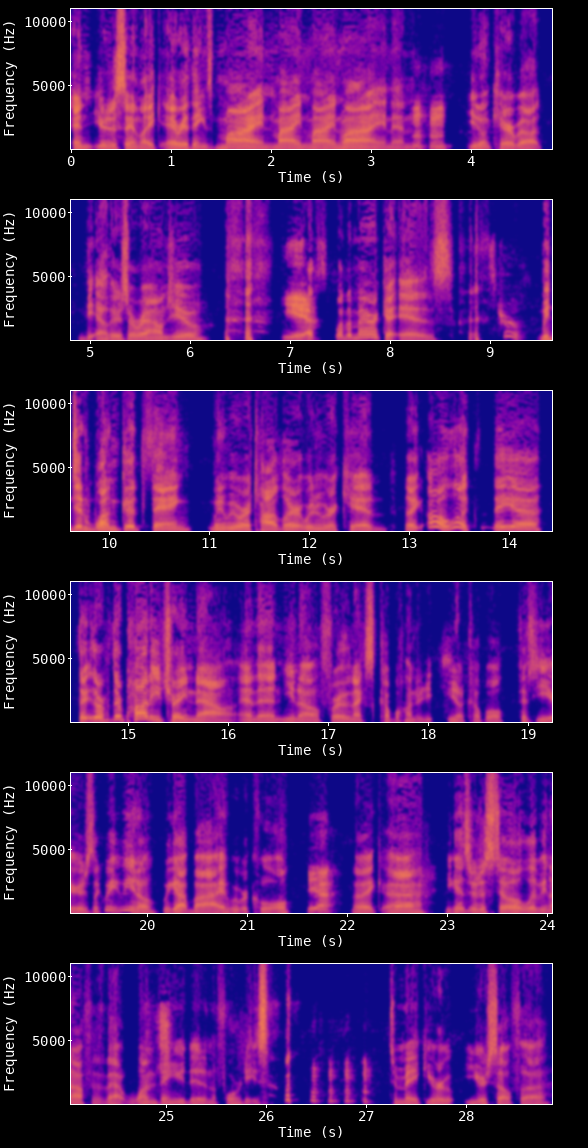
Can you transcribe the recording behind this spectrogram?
and you're just saying like everything's mine, mine, mine, mine, and hmm you don't care about the others around you. Yeah, That's what America is. it's true. We did one good thing. When we were a toddler, when we were a kid, like, oh look, they uh they, they're they're potty trained now, and then you know for the next couple hundred, you know, couple fifty years, like we you know we got by, we were cool. Yeah. Like, uh, you guys are just still living off of that one thing you did in the '40s to make your yourself a,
